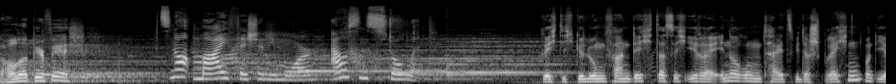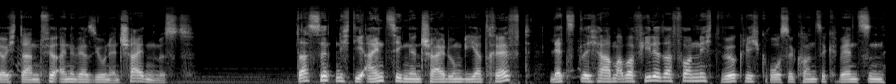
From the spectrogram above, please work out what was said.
Hold up your fish. It's not my fish anymore. Allison stole it. Richtig gelungen fand ich, dass sich ihre Erinnerungen teils widersprechen und ihr euch dann für eine Version entscheiden müsst. Das sind nicht die einzigen Entscheidungen, die ihr trefft, letztlich haben aber viele davon nicht wirklich große Konsequenzen.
